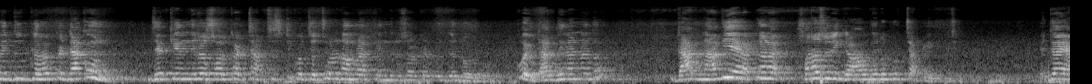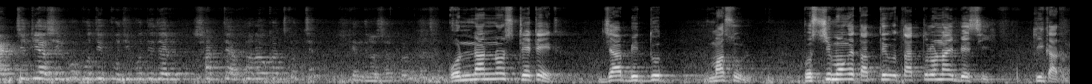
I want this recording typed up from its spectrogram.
বিদ্যুৎ গ্রাহককে ডাকুন যে কেন্দ্রীয় সরকার চাপ সৃষ্টি করছে চলুন আমরা কেন্দ্রীয় সরকার বিরুদ্ধে লড়বো। কই ডাক দিলেন না তো? ডাক না দিয়ে আপনারা সরাসরি গ্রাহকদের উপর চাপিয়ে দিচ্ছেন। এটা একচেটিয়া শিল্পপতি পুঁজিপতিদের স্বার্থে আপনারাও কাজ করছেন কেন্দ্রীয় সরকারের কাছে অন্যান্য স্টেটের যা বিদ্যুৎ মাসুল পশ্চিমবঙ্গে তার থেকে তার তুলনায় বেশি। কি কারণ?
